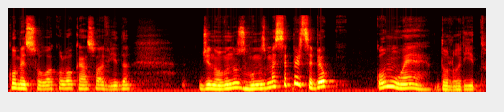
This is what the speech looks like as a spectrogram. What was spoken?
começou a colocar a sua vida de novo nos rumos. Mas você percebeu como é dolorido?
